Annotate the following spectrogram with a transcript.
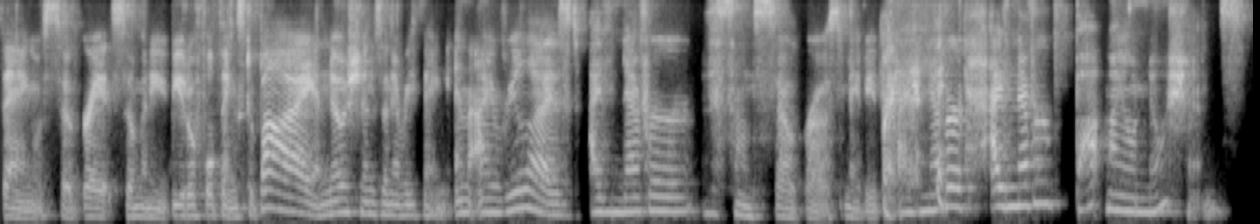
thing. It was so great. So many beautiful things to buy and notions and everything. And I realized I've never, this sounds so gross maybe, but I've never, I've never bought my own notions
